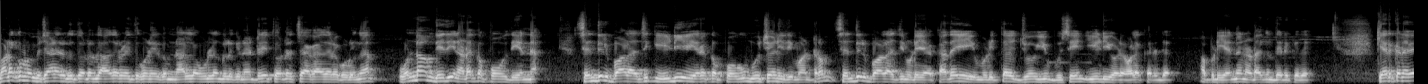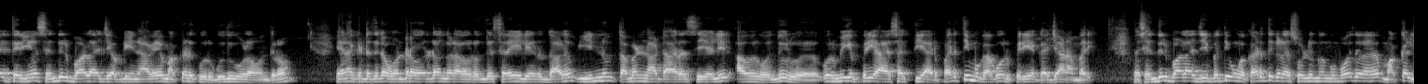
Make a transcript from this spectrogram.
வணக்கம். நம்ம சேனலுக்கு தொடர்ந்து ஆதரவளித்துக் கொண்டிருக்கும் நல்ல உள்ளங்களுக்கு நன்றி. தொடர்ச்சியாக ஆதரவு கொடுங்க. ஒன்றாம் தேதி நடக்கப் போவது என்ன? செந்தில் பாலாஜிக்கு இடியை இறக்கப் போகும் உச்சநீதிமன்றம் செந்தில் பாலாஜியினுடைய கதையை முடித்த ஜோகி புசேன் இடியோட வழக்கறிஞர். அப்படி என்ன நடந்து இருக்குது ஏற்கனவே தெரியும் செந்தில் பாலாஜி அப்படின்னாவே மக்களுக்கு ஒரு குதூகூலம் வந்துடும் ஏன்னா கிட்டத்தட்ட ஒன்றரை வருடங்கள் அவர் வந்து சிறையில் இருந்தாலும் இன்னும் தமிழ்நாட்டு அரசியலில் அவர் வந்து ஒரு ஒரு மிகப்பெரிய சக்தியாக இருப்பார். திமுகவுக்கு ஒரு பெரிய கஜானா மாதிரி. இப்போ செந்தில் பாலாஜியை பற்றி உங்கள் கருத்துக்களை சொல்லுங்கும் போது மக்கள்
